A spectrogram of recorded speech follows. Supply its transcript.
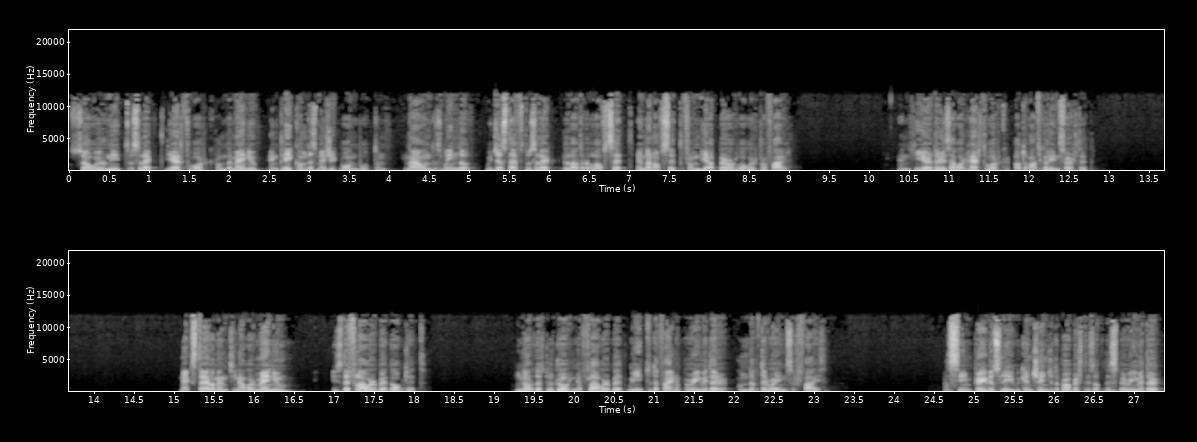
so we'll need to select the earthwork from the menu and click on this magic wand button. Now on this window, we just have to select the lateral offset and an offset from the upper or lower profile and here there is our earthwork automatically inserted. Next element in our menu is the flower bed object. In order to draw in a flower bed, we need to define a perimeter on the terrain surface. As seen previously, we can change the properties of this perimeter,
